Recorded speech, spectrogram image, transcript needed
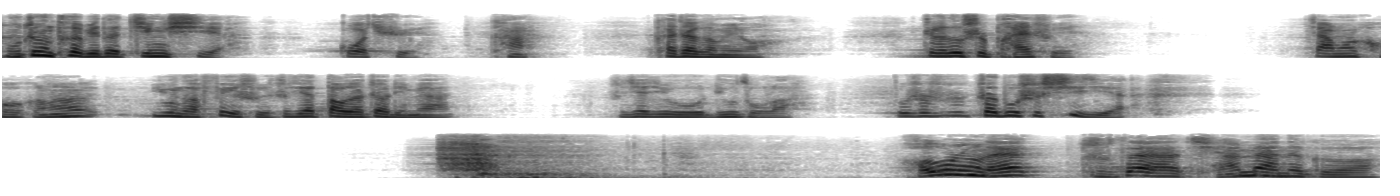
古镇特别的精细，过去看，看这个没有？这个都是排水，家门口可能用的废水直接倒在这里面，直接就流走了，都是这都是细节。好多人来只在前面那个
